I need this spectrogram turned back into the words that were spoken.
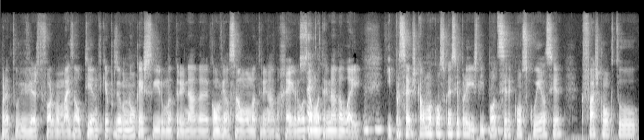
para tu viveres de forma mais autêntica, por exemplo, não queres seguir uma determinada convenção ou uma determinada regra ou até uma determinada lei uhum. e percebes que há uma consequência para isto e pode uhum. ser a consequência que faz com que tu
